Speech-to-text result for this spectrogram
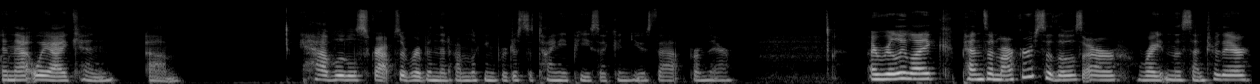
and that way I can um, have little scraps of ribbon that if I'm looking for just a tiny piece, I can use that from there. I really like pens and markers, so those are right in the center there,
